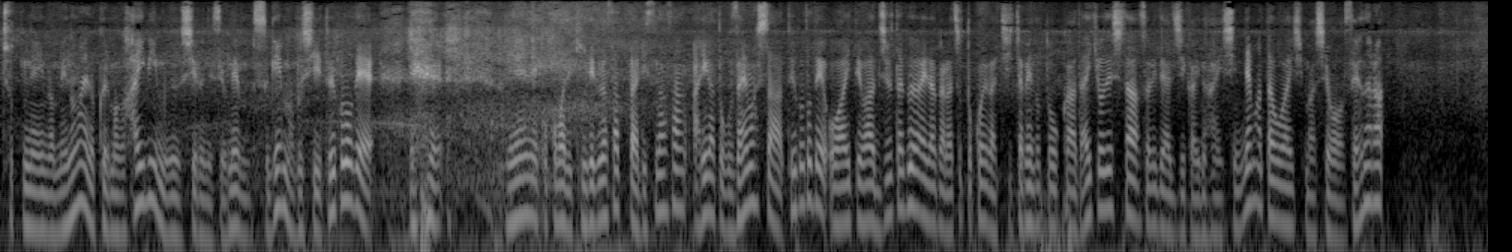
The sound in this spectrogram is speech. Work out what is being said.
ちょっとね、今目の前の車がハイビームしてるんですよね。すげえ眩しい。ということで、えー、ねここまで聞いてくださったリスナーさんありがとうございました。ということで、お相手は住宅街だからちょっと声がちっちゃめのトーカー代表でした。それでは次回の配信でまたお会いしましょう。さよなら。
